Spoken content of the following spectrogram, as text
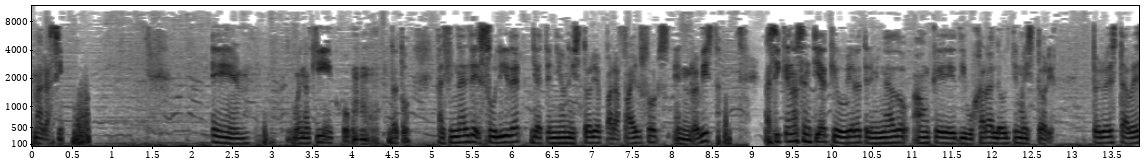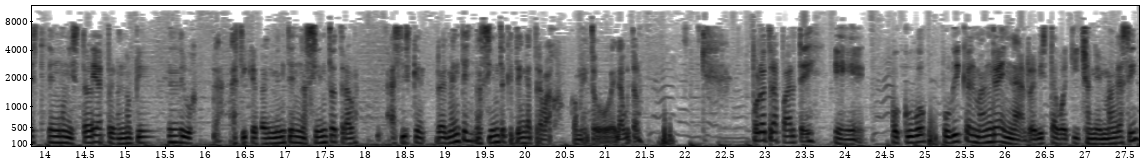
Magazine. Eh, bueno, aquí como dato, al final de su líder ya tenía una historia para Fire Force en revista. Así que no sentía que hubiera terminado aunque dibujara la última historia. Pero esta vez tengo una historia, pero no pienso dibujarla. Así que realmente no siento trabajo. Así es que realmente no siento que tenga trabajo, comentó el autor. Por otra parte, eh, Okubo publica el manga en la revista Waki Magazine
